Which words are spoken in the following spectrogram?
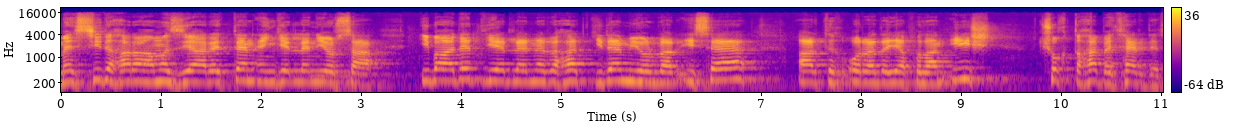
mescidi haramı ziyaretten engelleniyorsa ibadet yerlerine rahat gidemiyorlar ise artık orada yapılan iş çok daha beterdir.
